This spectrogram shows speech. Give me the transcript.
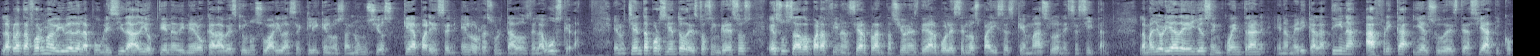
La plataforma vive de la publicidad y obtiene dinero cada vez que un usuario hace clic en los anuncios que aparecen en los resultados de la búsqueda. El 80% de estos ingresos es usado para financiar plantaciones de árboles en los países que más lo necesitan. La mayoría de ellos se encuentran en América Latina, África y el sudeste asiático.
